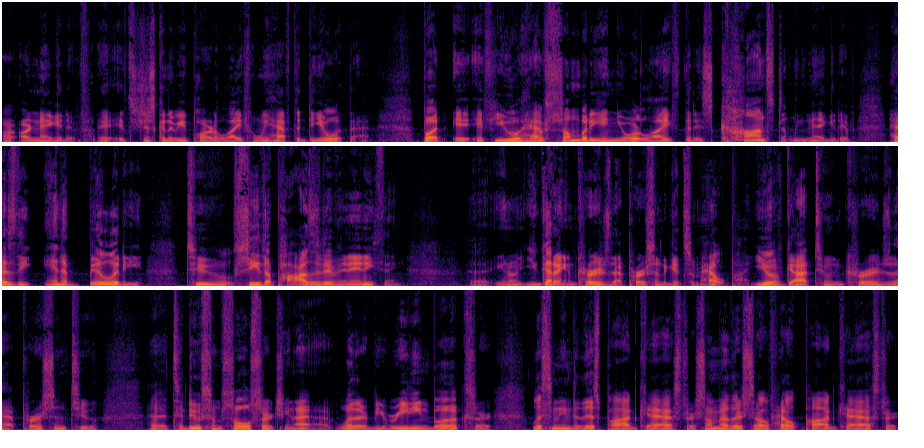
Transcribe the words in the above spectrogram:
are, are negative. It's just going to be part of life, and we have to deal with that. But if you have somebody in your life that is constantly negative, has the inability to see the positive in anything, uh, you know, you got to encourage that person to get some help. You have got to encourage that person to uh, to do some soul searching, I, whether it be reading books or listening to this podcast or some other self help podcast or,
